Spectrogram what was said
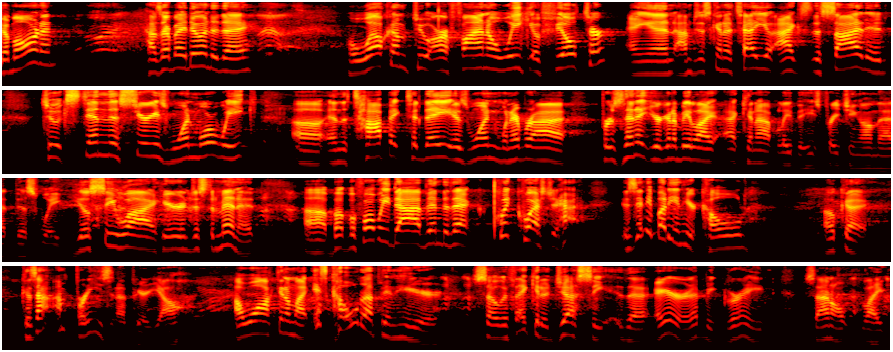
Good morning. Good morning. How's everybody doing today? Well, welcome to our final week of Filter. And I'm just going to tell you, I decided to extend this series one more week. Uh, and the topic today is one, whenever I present it, you're going to be like, I cannot believe that he's preaching on that this week. You'll see why here in just a minute. Uh, but before we dive into that, quick question How, Is anybody in here cold? Okay, because I'm freezing up here, y'all. I walked in, I'm like, it's cold up in here. So if they could adjust the, the air, that'd be great. So I don't like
